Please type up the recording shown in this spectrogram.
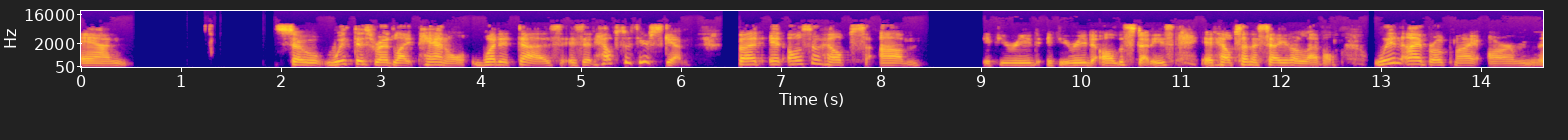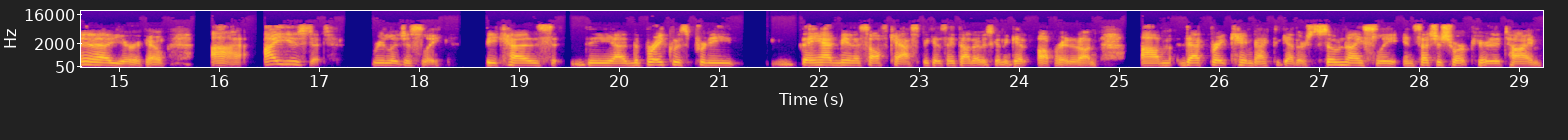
and so with this red light panel, what it does is it helps with your skin, but it also helps. Um, if you read if you read all the studies, it helps on a cellular level. When I broke my arm eh, a year ago, uh, I used it religiously because the uh, the break was pretty. They had me in a soft cast because they thought I was going to get operated on. Um, that break came back together so nicely in such a short period of time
